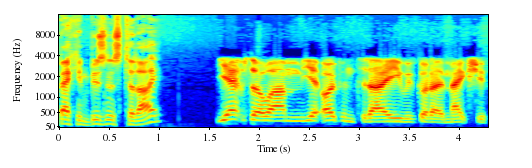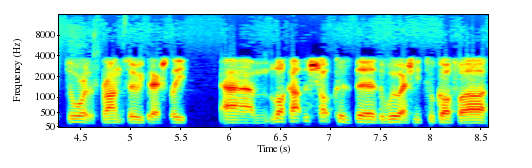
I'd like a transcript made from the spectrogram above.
back in business today? Yeah, so um, yeah, open today. We've got a makeshift door at the front, so we could actually um, lock up the shop because the the wheel actually took off our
